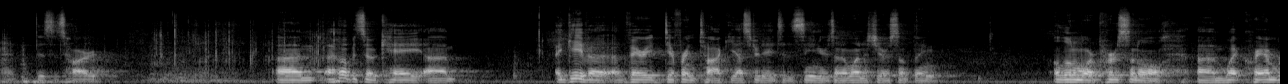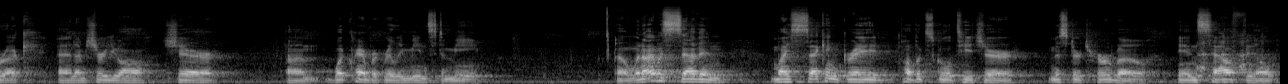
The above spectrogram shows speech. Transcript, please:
Uh, this is hard. Um, I hope it's okay. Um, I gave a, a, very different talk yesterday to the seniors, and I want to share something a little more personal. Um, what Cranbrook, and I'm sure you all share, um, what Cranbrook really means to me. Uh, when I was seven, my second grade public school teacher, Mr. Turbo in Southfield,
